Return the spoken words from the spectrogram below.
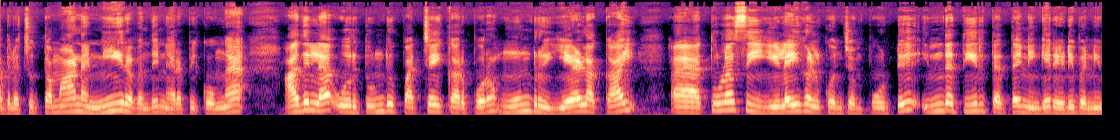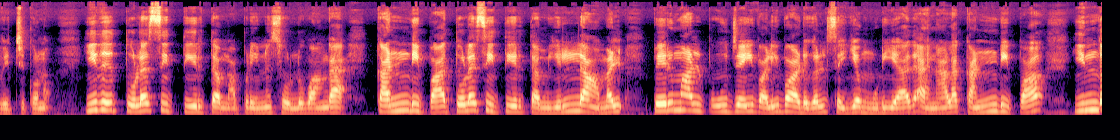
அதில் சுத்தமான நீரை வந்து நிரப்பிக்கோங்க. அதில் ஒரு துண்டு பச்சை கற்பூரம் மூன்று ஏலக்காய் துளசி இலைகள் கொஞ்சம் போட்டு இந்த தீர்த்தத்தை நீங்கள் ரெடி பண்ணி வச்சுக்கணும். இது துளசி தீர்த்தம் அப்படின்னு சொல்லுவாங்க. கண்டிப்பாக துளசி தீர்த்தம் இல்லாமல் பெருமாள் பூஜை வழிபாடுகள் செய்ய முடியாது. அதனால் கண்டிப்பாக இந்த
